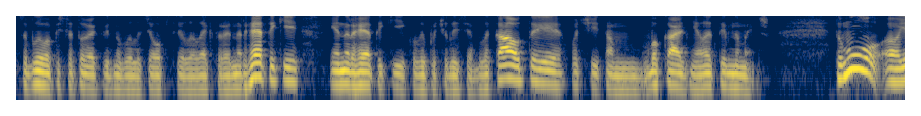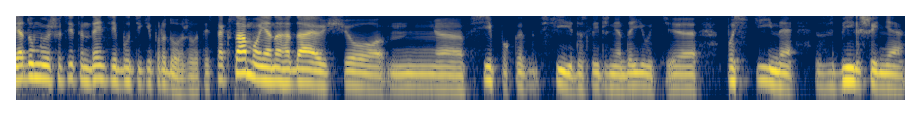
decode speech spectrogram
особливо після того, як відновилися обстріли електроенергетики і енергетики, коли почалися блекаути, хоч і там локальні, але тим не менше. Тому е, я думаю, що ці тенденції будуть тільки продовжуватись. Так само я нагадаю, що е, всі всі дослідження дають е, постійне збільшення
